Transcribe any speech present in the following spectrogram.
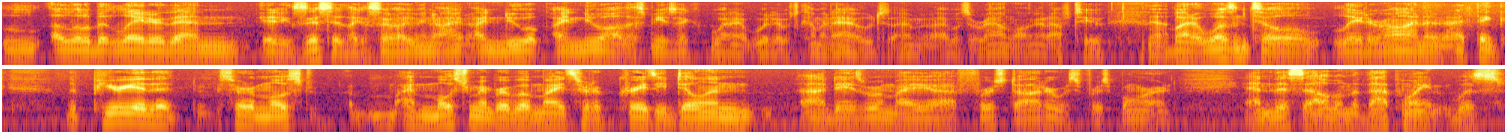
a little bit later than it existed. Like so, I mean, I, I knew I knew all this music when it when it was coming out. I, I was around long enough to, Yeah. but it wasn't until later on. And I think the period that sort of most I most remember about my sort of crazy Dylan uh, days were when my uh, first daughter was first born, and this album at that point was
